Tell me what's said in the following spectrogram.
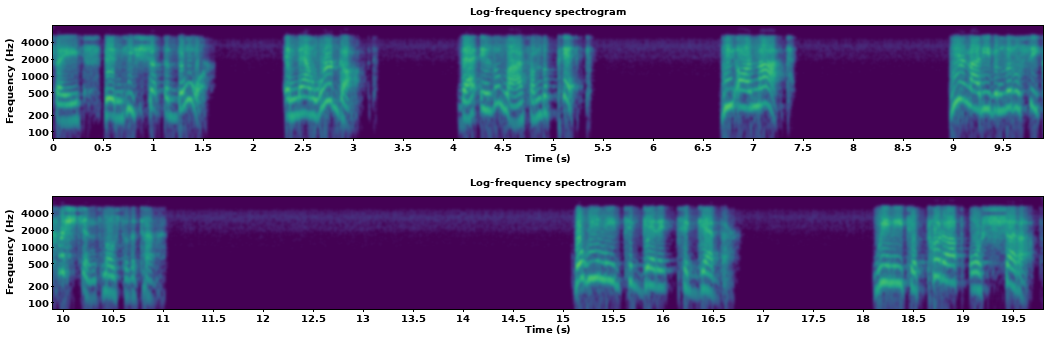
saved, then he shut the door. And now we're God. That is a lie from the pit. We are not. We're not even little c Christians most of the time. But we need to get it together. We need to put up or shut up.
